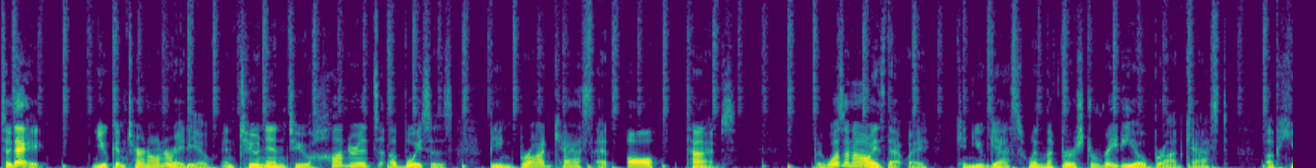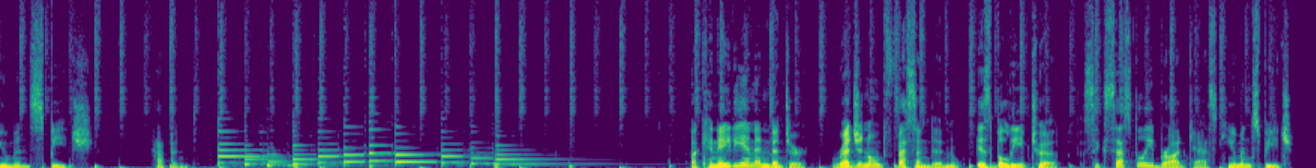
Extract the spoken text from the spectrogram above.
Today, you can turn on a radio and tune in to hundreds of voices being broadcast at all times. But it wasn't always that way. Can you guess when the first radio broadcast of human speech happened? A Canadian inventor, Reginald Fessenden, is believed to have successfully broadcast human speech,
